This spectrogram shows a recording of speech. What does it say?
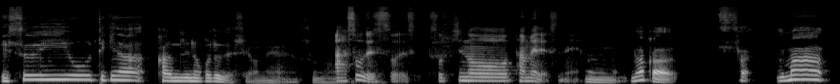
SEO 的な感じのことですよね。そのあ、そうです、そうです。そっちのためですね。うん、なんか、さ、今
